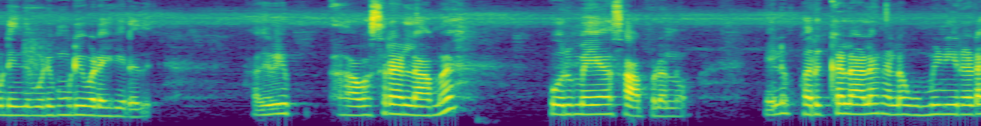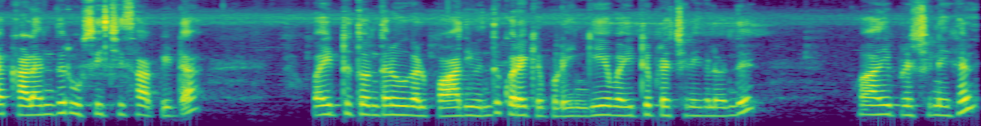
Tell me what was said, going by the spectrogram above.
முடிந்து முடி முடிவடைகிறது. அதுவே அவசரம் இல்லாமல் பொறுமையாக சாப்பிடணும். மேலும் பற்களால் நல்லா உமிழ்நீரோட கலந்து ருசித்து சாப்பிட்டா வயிற்று தொந்தரவுகள் பாதி வந்து குறைக்கப்படும். இங்கேயே வயிற்று பிரச்சனைகள் வந்து பாதி பிரச்சனைகள்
